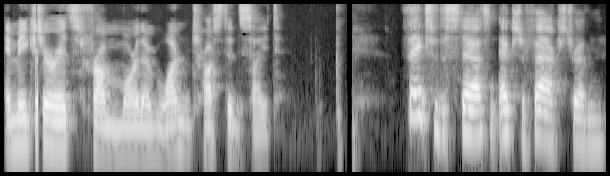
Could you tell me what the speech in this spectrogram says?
and make sure it's from more than one trusted site. Thanks for the stats and extra facts, Trevin.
